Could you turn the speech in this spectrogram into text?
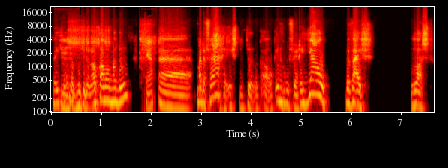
Weet je, mm. dat moet je dan ook allemaal maar doen. Ja. maar de vraag is natuurlijk ook in hoeverre jouw bewijslast,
